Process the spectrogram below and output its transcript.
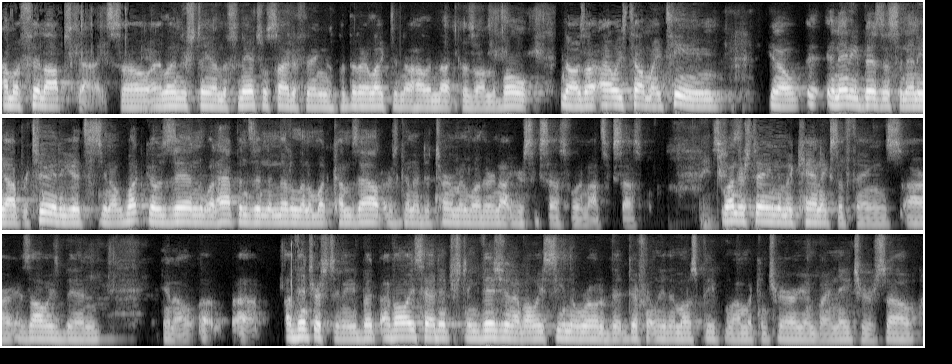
I'm a FinOps guy, so I understand the financial side of things, but then I like to know how the nut goes on the bolt. You know, as I, always tell my team, you know, in any business and any opportunity, it's you know what goes in, what happens in the middle, and what comes out is going to determine whether or not you're successful or not successful. So understanding the mechanics of things are has always been, you know, uh, uh, of interest to me, but I've always had interesting vision. I've always seen the world a bit differently than most people. I'm a contrarian by nature, so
